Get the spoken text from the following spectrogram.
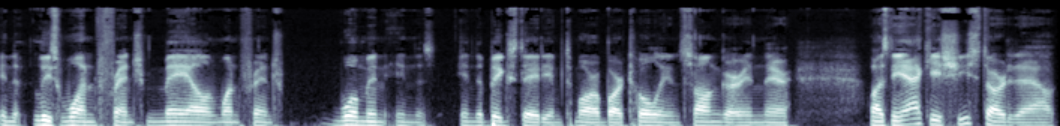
in the, at least one French male and one French woman in the in the big stadium tomorrow. Bartoli and Tsonga in there. Wozniacki, she started out.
